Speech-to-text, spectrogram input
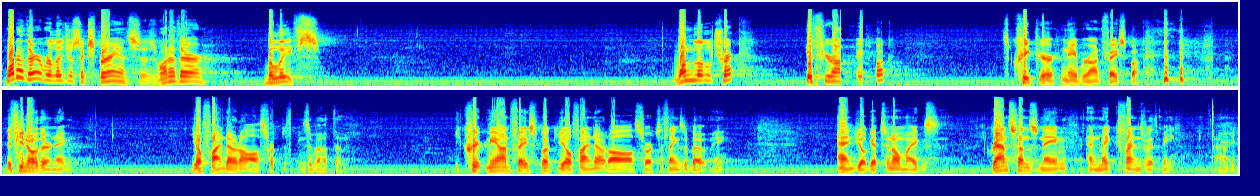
What are their religious experiences? What are their beliefs? One little trick, if you're on Facebook, creep your neighbor on Facebook. if you know their name, you'll find out all sorts of things about them. You creep me on Facebook, you'll find out all sorts of things about me. And you'll get to know my grandson's name and make friends with me. All right.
